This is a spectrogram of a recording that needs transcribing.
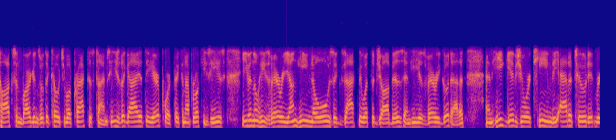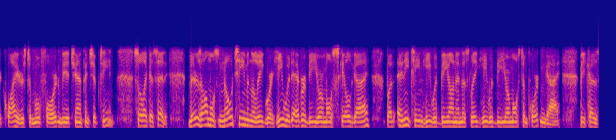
talks and bargains with the coach about practice times. He's the guy at the airport picking up rookies. He's even though he's very young, he knows exactly what the job is and he is very good at it. And he gives your team the attitude it requires to move forward and be a championship team. So like I said, there's almost no team in the league where he would ever be your most skilled guy, but any team he would be on in this league, he would be your most important guy because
